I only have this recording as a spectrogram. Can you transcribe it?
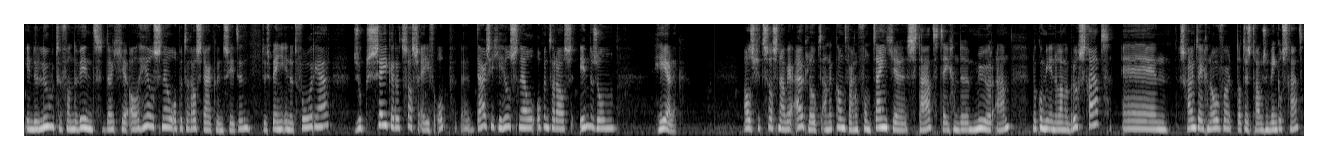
in de luwte van de wind dat je al heel snel op het terras daar kunt zitten. Dus ben je in het voorjaar, zoek zeker het sas even op. Uh, daar zit je heel snel op een terras in de zon. Heerlijk. Als je het sas nou weer uitloopt aan de kant waar een fonteintje staat tegen de muur aan, dan kom je in de Lange Brugstraat en Schuin tegenover, dat is trouwens een winkelstraat.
